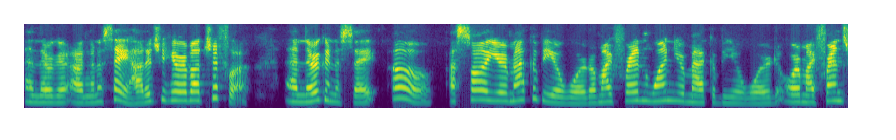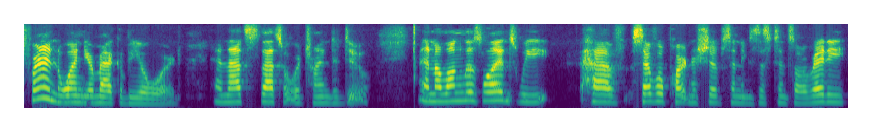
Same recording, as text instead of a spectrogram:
and they're going. I'm going to say, "How did you hear about JIFLA?" And they're going to say, "Oh, I saw your Maccabee Award, or my friend won your Maccabee Award, or my friend's friend won your Maccabee Award." And that's that's what we're trying to do. And along those lines, we have several partnerships in existence already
